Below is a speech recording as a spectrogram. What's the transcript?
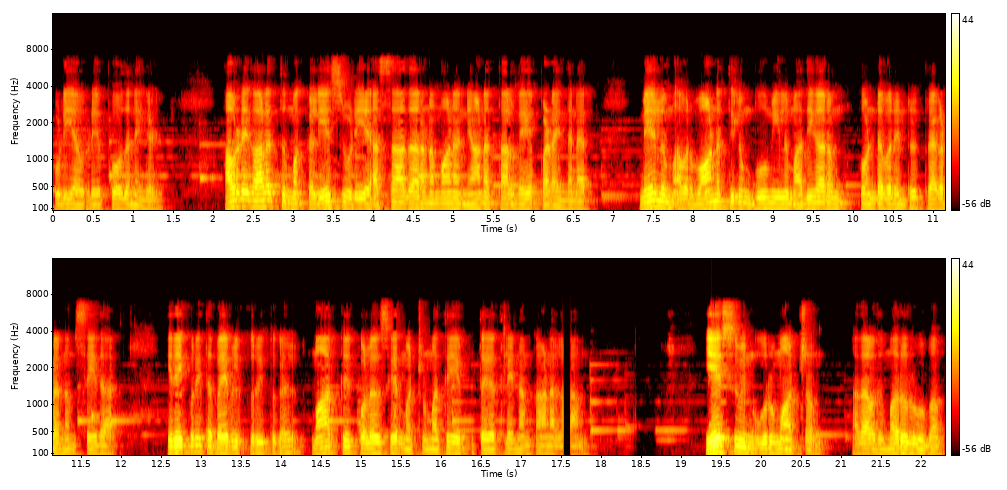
கூடிய அவருடைய போதனைகள். அவருடைய காலத்து மக்கள் இயேசுடைய அசாதாரணமான ஞானத்தால் வியப்படைந்தனர். மேலும் அவர் வானத்திலும் பூமியிலும் அதிகாரம் கொண்டவர் என்று பிரகடனம் செய்தார். இதை குறித்த பைபிள் குறிப்புகள் மார்க்கு கொலோசியர் மற்றும் மத்திய புத்தகத்திலே நாம் காணலாம். இயேசுவின் உருமாற்றம் அதாவது மறுரூபம்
